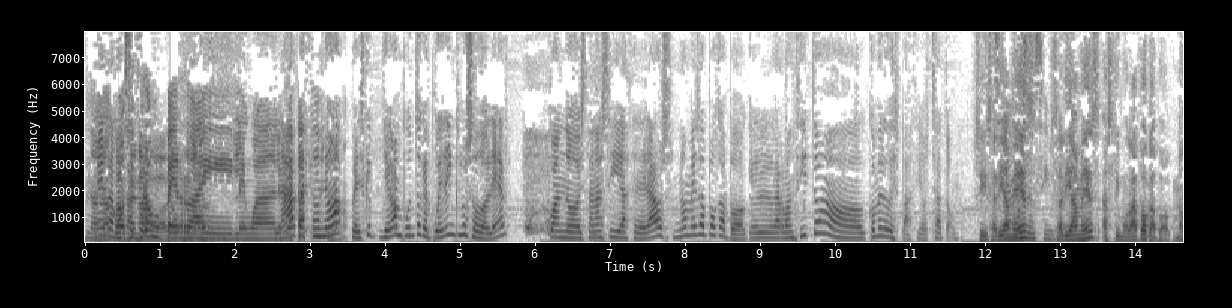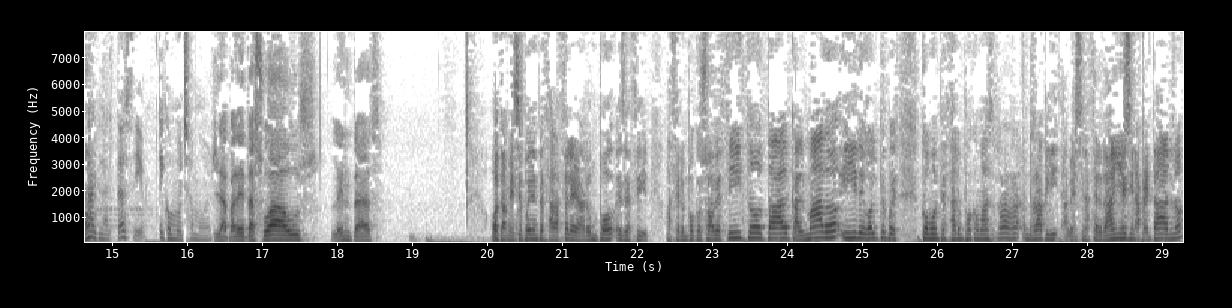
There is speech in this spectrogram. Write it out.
No, no, la como si fuera No, un no, perro no. ahí, lengua, Claro, lengüetazos, no, no. pero es que llega un punto que puede incluso doler cuando están así acelerados. No, més a poc a poc. El garbancito, cómelo despacio, chato. Sí, seria, Sí, més, sensible. seria més estimular a poc a poc, no? Exacte, sí. Y con mucho amor. Llapadetes suaus, lentes... O también se puede empezar a acelerar un poco, es decir, hacer un poco suavecito, tal, calmado, y de golpe, pues, como empezar un poco más rápido, a ver, sin hacer daño y sin apretar, ¿no?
